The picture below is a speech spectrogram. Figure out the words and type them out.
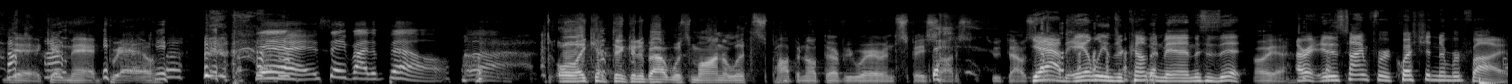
Yeah, get mad, bro. yeah, Saved by the Bell. Ah. All I kept thinking about was monoliths popping up everywhere in Space Odyssey 2000. Yeah, the aliens are coming, man. This is it. Oh yeah. All right, it is time for question number five.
